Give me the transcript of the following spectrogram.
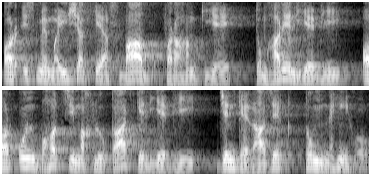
اور اس میں معیشت کے اسباب فراہم کیے تمہارے لیے بھی اور ان بہت سی مخلوقات کے لیے بھی جن کے رازق تم نہیں ہو۔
